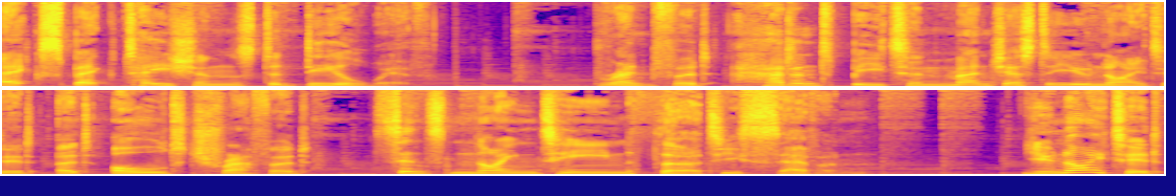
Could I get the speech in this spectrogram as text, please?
expectations to deal with. Brentford hadn't beaten Manchester United at Old Trafford since 1937. United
